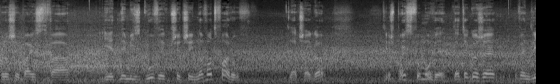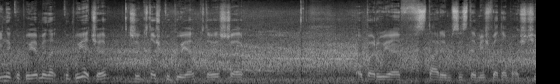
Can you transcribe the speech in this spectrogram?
proszę Państwa, jednymi z głównych przyczyn nowotworów. Dlaczego? Już Państwu mówię, dlatego że wędliny kupujemy, kupujecie czy ktoś kupuje, kto jeszcze operuje w starym systemie świadomości.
